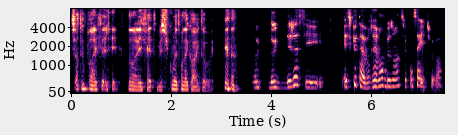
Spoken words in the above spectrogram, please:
surtout pendant les, fêtes- les- pendant les fêtes mais je suis complètement d'accord avec toi ouais. donc, donc déjà, c'est est-ce que tu as vraiment besoin de ce conseil, tu vois?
